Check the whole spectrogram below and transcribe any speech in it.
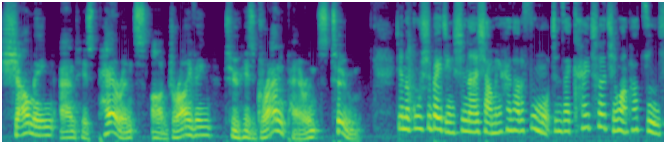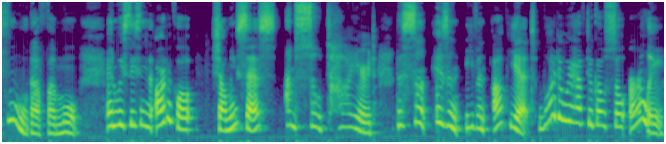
Xiao Ming and his parents are driving to his grandparents' tomb. 今天的故事背景是呢，小明和他的父母正在开车前往他祖父母的坟墓。And we see in the article, 小明 says, "I'm so tired. The sun isn't even up yet. Why do we have to go so early?"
